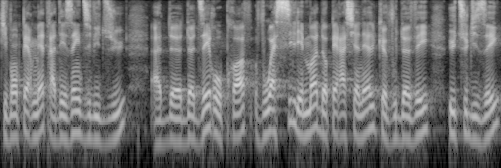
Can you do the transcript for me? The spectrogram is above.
qui vont permettre à des individus euh, de, de dire aux profs voici les modes opérationnels que vous devez utiliser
